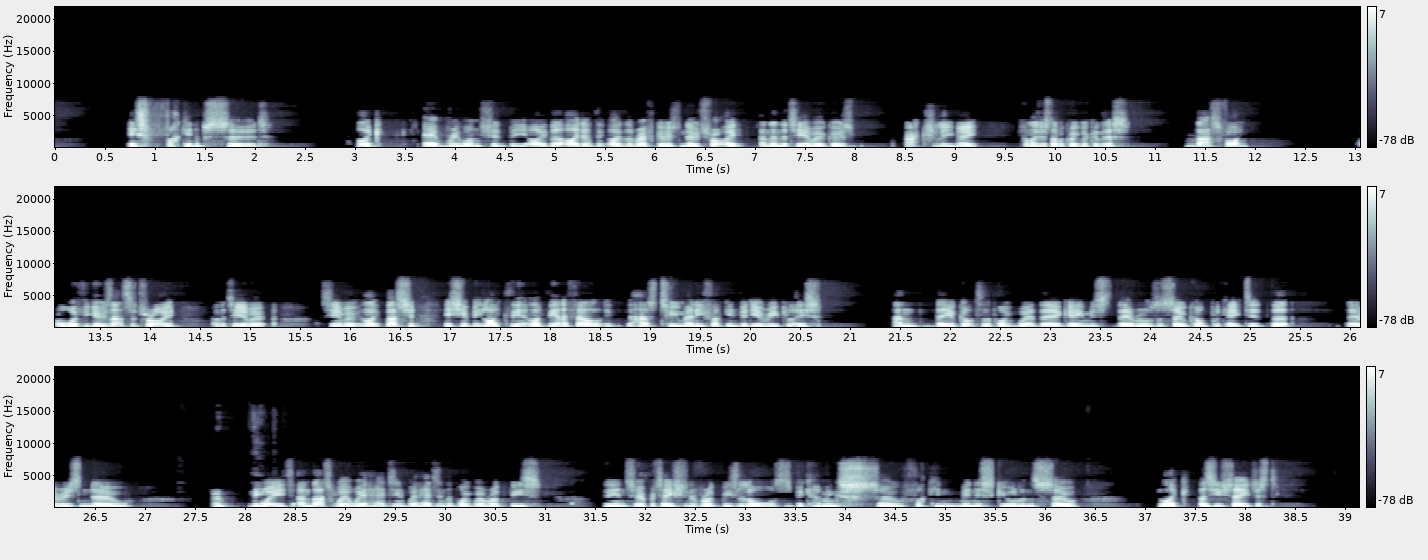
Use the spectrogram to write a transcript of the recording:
it's fucking absurd. Like everyone should be either. I don't think either the ref goes no try, and then the TMO goes, actually, mate, can I just have a quick look at this? Hmm. That's fine. Or if he goes, that's a try, and the TMO, TMO, like that should it should be like the like the NFL it has too many fucking video replays, and they've got to the point where their game is their rules are so complicated that there is no way, to- and that's where we're heading. We're heading to the point where rugby's the interpretation of rugby's laws is becoming so fucking minuscule and so like as you say, just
